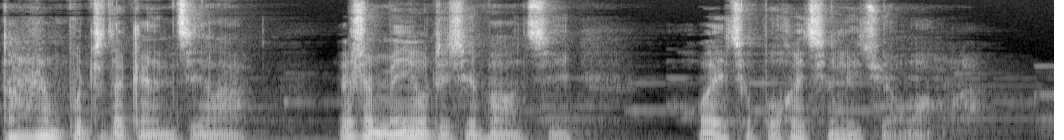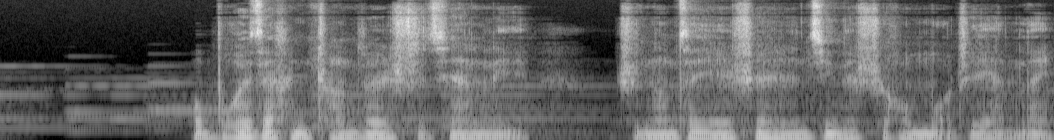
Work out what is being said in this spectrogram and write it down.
当然不值得感激了，要是没有这些暴击，我也就不会经历绝望了。我不会在很长一段时间里，只能在夜深人静的时候抹着眼泪，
